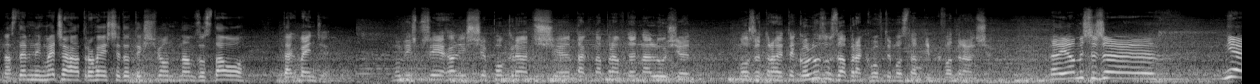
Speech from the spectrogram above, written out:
w następnych meczach, a trochę jeszcze do tych świąt nam zostało, tak będzie. Mówisz, przyjechaliście pograć e, tak naprawdę na luzie. Może trochę tego luzu zabrakło w tym ostatnim kwadransie. E, Ja myślę, że nie,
